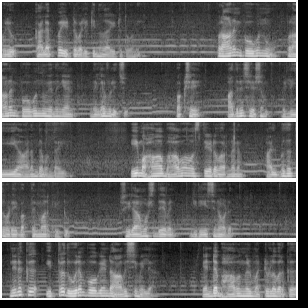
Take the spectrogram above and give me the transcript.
ഒരു കലപ്പയിട്ട് വലിക്കുന്നതായിട്ട് തോന്നി. പ്രാണൻ പോകുന്നു പ്രാണൻ പോകുന്നു എന്ന് ഞാൻ നിലവിളിച്ചു. പക്ഷേ അതിനുശേഷം വലിയ ആനന്ദമുണ്ടായി. ഈ മഹാഭാവാവസ്ഥയുടെ വർണനം അത്ഭുതത്തോടെ ഭക്തന്മാർ കേട്ടു. ശ്രീരാമകൃഷ്ണദേവൻ ഗിരീശനോട് നിനക്ക് ഇത്ര ദൂരം പോകേണ്ട ആവശ്യമില്ല. എന്റെ ഭാവങ്ങൾ മറ്റുള്ളവർക്ക്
